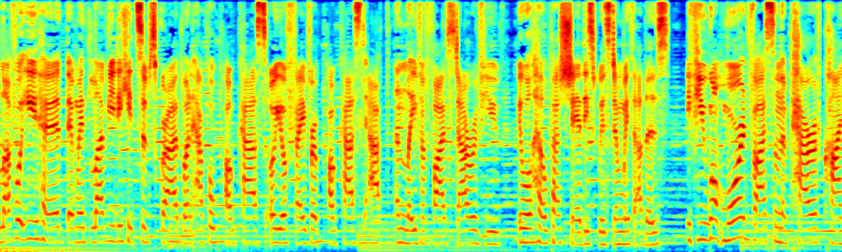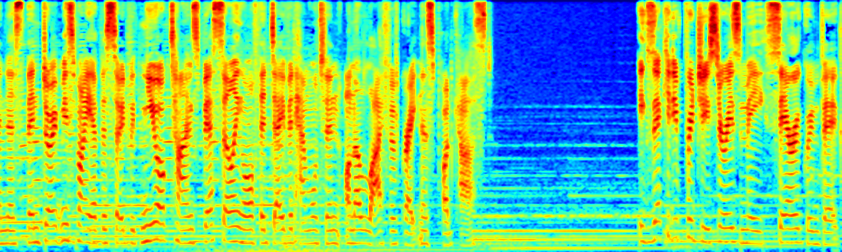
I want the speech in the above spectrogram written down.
Love what you heard? Then we'd love you to hit subscribe on Apple Podcasts or your favourite podcast app and leave a five star review. It will help us share this wisdom with others. If you want more advice on the power of kindness, then don't miss my episode with New York Times bestselling author David Hamilton on a Life of Greatness podcast. Executive producer is me, Sarah Grynberg.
